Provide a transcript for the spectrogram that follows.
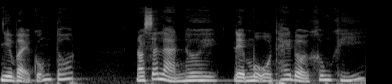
Như vậy cũng tốt. Nó sẽ là nơi để mụ thay đổi không khí.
